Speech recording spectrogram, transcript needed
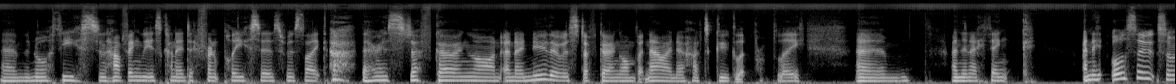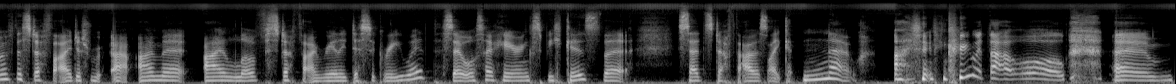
um, the Northeast and having these kind of different places was like, oh, there is stuff going on. And I knew there was stuff going on, but now I know how to Google it properly. Um, and then I think, and it also some of the stuff that I just I'm a I love stuff that I really disagree with. So also hearing speakers that said stuff that I was like, no, I don't agree with that at all, um,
